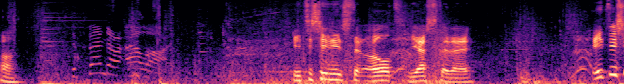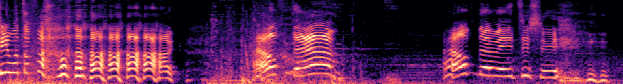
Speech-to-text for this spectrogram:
Oh. Defend our ally. ETC needs to ult yesterday. ETC, what the fuck? Help them! Help them, ETC!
